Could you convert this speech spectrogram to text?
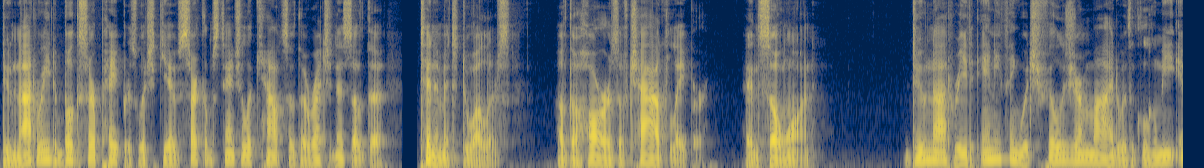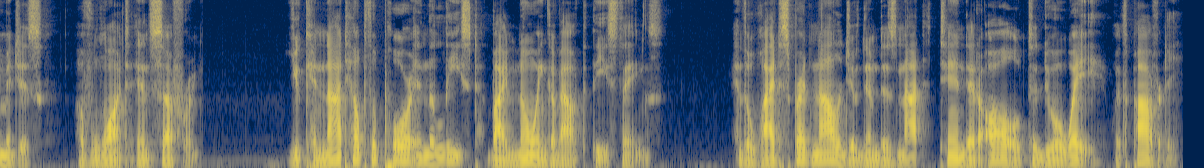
Do not read books or papers which give circumstantial accounts of the wretchedness of the tenement dwellers, of the horrors of child labor, and so on. Do not read anything which fills your mind with gloomy images of want and suffering. You cannot help the poor in the least by knowing about these things, and the widespread knowledge of them does not tend at all to do away with poverty,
